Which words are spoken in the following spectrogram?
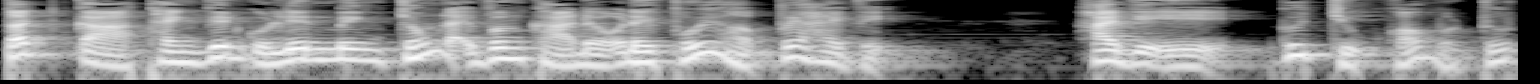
Tất cả thành viên của liên minh chống lại Vương Khả đều ở đây phối hợp với hai vị. Hai vị cứ chịu khó một chút,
